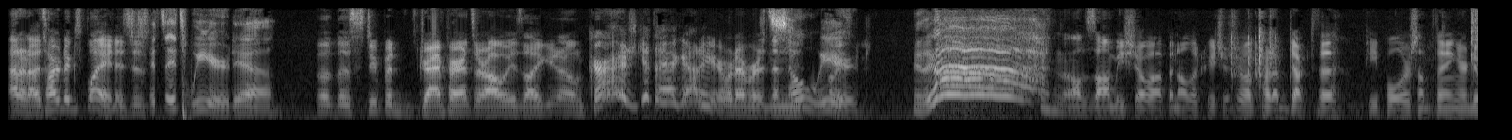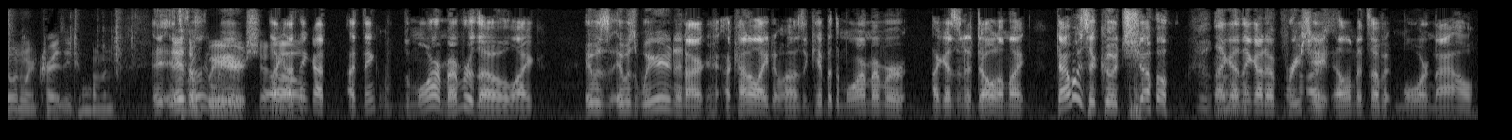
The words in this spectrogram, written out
I don't know. It's hard to explain. It's just It's it's weird. Yeah. the, the stupid grandparents are always like, you know, courage, get the heck out of here, or whatever. And then It's so he's- weird. He's like, ah! And all the zombies show up, and all the creatures show up, try to abduct the people or something, or doing weird, crazy to them. And It, it's It's a weird weird. show. Like I think I I think the more I remember though, like it was it was weird, and I I kind of liked it when I was a kid. But the more I remember, like as an adult, I'm like that was a good show. like I Oh, think I'd appreciate elements of it more now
